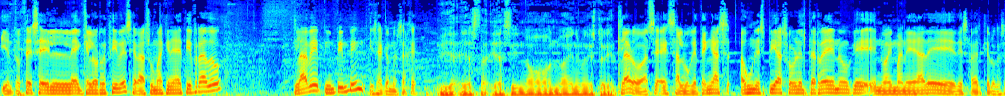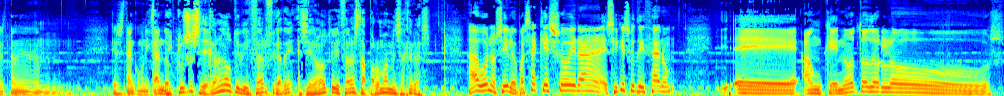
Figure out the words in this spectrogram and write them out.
Y entonces el, el que lo recibe se va a su máquina de cifrado, clave, pim, pim, pim, y saca el mensaje. Y, ya, ya está, y así no, no hay ninguna historia. Claro, salvo que tengas a un espía sobre el terreno, que no hay manera de, de saber qué es lo que se están, que se están comunicando. Incluso se llegaron a utilizar, fíjate, se llegaron a utilizar hasta palomas mensajeras. Ah, bueno, sí, lo que pasa es que eso era, sí que se utilizaron, eh, aunque no todos los...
